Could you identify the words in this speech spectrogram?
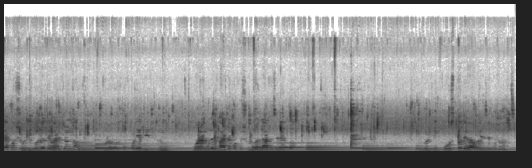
দেখো সুজিগুলো দেওয়ার জন্য পুরো উপরে বড়াগুলোর গাটা কত সুন্দর লাগছে দেখো। ঠিক পোস্ত দেওয়া হয়েছে মনে হচ্ছে।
